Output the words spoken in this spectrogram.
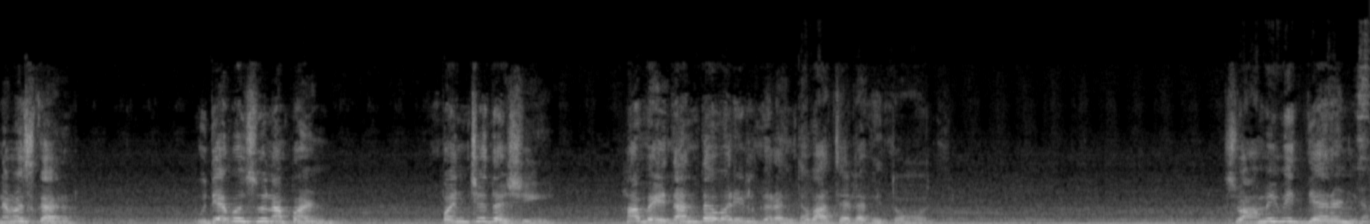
नमस्कार. उद्यापासून आपण पंचदशी हा वेदांतावरील ग्रंथ वाचायला घेतो आहोत. स्वामी विद्यारण्य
